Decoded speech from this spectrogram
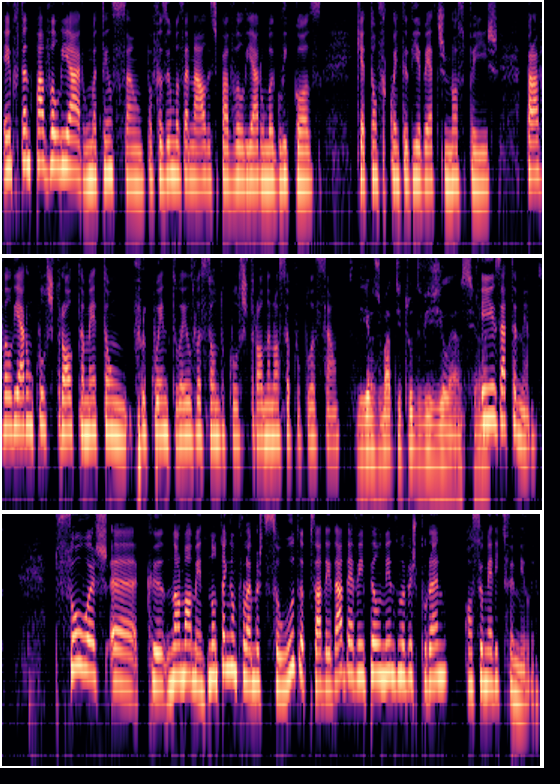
É importante para avaliar uma tensão, para fazer umas análises, para avaliar uma glicose, que é tão frequente a diabetes no nosso país, para avaliar um colesterol, que também é tão frequente a elevação do colesterol na nossa população. Digamos, uma atitude de vigilância. É? Exatamente. Pessoas uh, que normalmente não tenham problemas de saúde, apesar da idade, devem ir pelo menos uma vez por ano ao seu médico de família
